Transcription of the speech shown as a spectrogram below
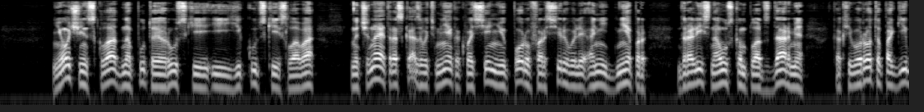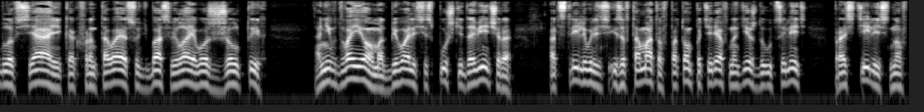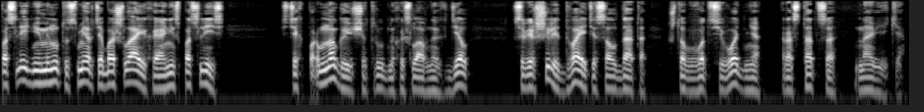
не очень складно путая русские и якутские слова, начинает рассказывать мне, как в осеннюю пору форсировали они Днепр, дрались на узком плацдарме, как его рота погибла вся, и как фронтовая судьба свела его с желтых. Они вдвоем отбивались из пушки до вечера, отстреливались из автоматов, потом, потеряв надежду уцелеть, простились, но в последнюю минуту смерть обошла их, и они спаслись. С тех пор много еще трудных и славных дел совершили два эти солдата, чтобы вот сегодня расстаться навеки.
